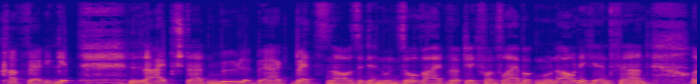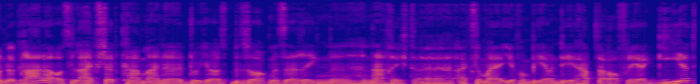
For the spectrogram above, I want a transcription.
Atomkraftwerke gibt. Leibstadt, Mühleberg, Betznau sind ja nun so weit wirklich von Freiburg nun auch nicht entfernt. Und gerade aus Leibstadt kam eine durchaus besorgniserregende Nachricht. Äh, Axel Mayer, ihr vom BND habt darauf reagiert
